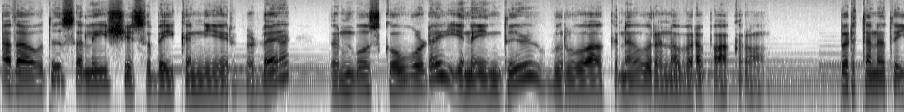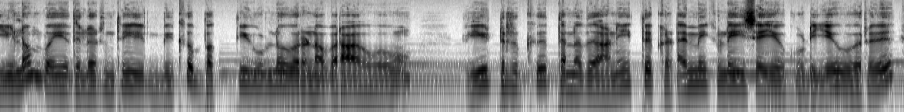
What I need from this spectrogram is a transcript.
அதாவது சலேஷிய சபை கன்னியர்களோட வென்போஸ்கோவோட இணைந்து உருவாக்கின ஒரு நபரை பார்க்குறோம். இவர் தனது இளம் வயதிலிருந்து மிக பக்தி உள்ள ஒரு நபராகவும் வீட்டிற்கு தனது அனைத்து கடமைகளை செய்யக்கூடிய ஒரு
